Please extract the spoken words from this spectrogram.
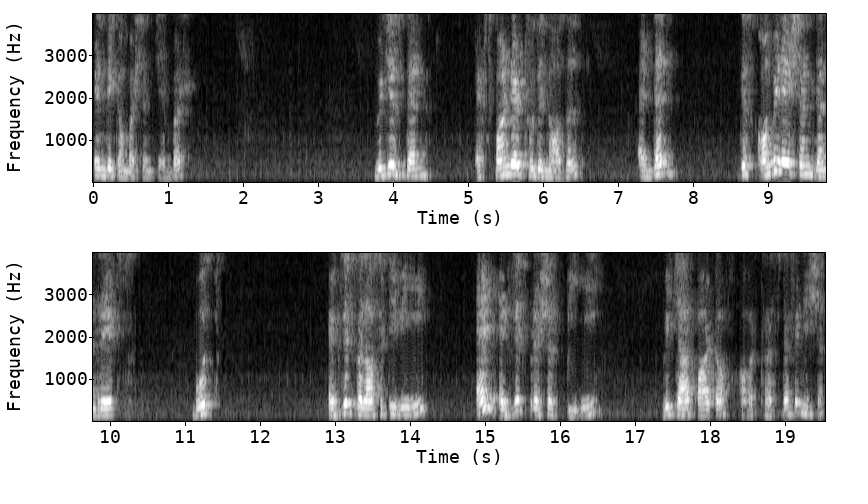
in the combustion chamber which is then expanded through the nozzle and then this combination generates both exit velocity VE and exit pressure PE which are part of our thrust definition.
